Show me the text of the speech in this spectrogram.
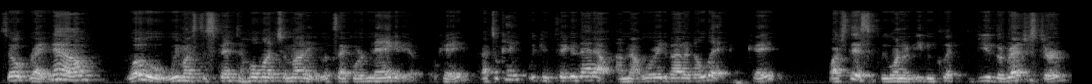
So right now, whoa, we must have spent a whole bunch of money. Looks like we're negative, okay? That's okay, we can figure that out. I'm not worried about it a lick, okay? Watch this, if we want to even click view the register,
